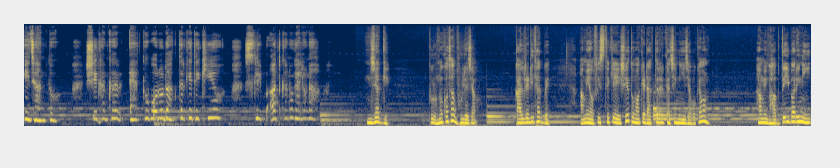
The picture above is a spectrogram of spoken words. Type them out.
কি জানতো সেখানকার এত বড় ডাক্তারকে দেখিয়েও স্লিপ আটকানো গেল না। যাকগে পুরনো কথা ভুলে যাও। কাল রেডি থাকবে। আমি অফিস থেকে এসে তোমাকে ডাক্তারের কাছে নিয়ে যাব কেমন? আমি ভাবতেই পারিনি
